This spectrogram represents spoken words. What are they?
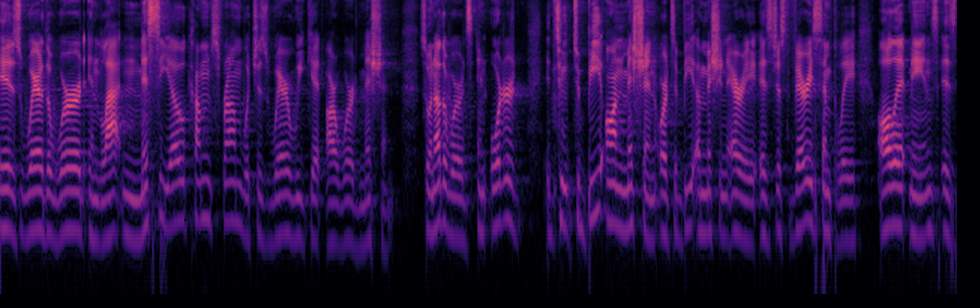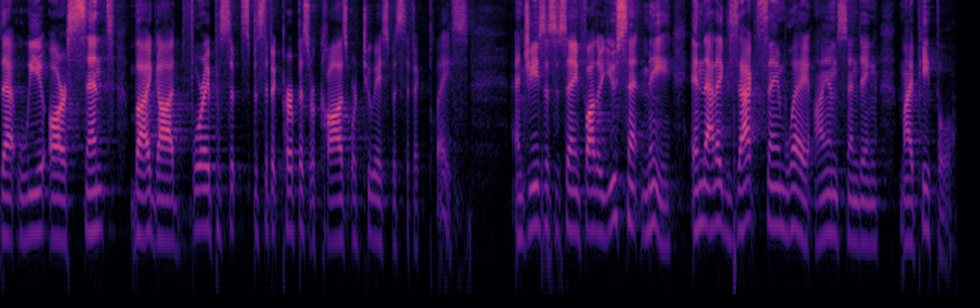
is where the word in Latin missio comes from, which is where we get our word mission. So, in other words, in order to, to be on mission or to be a missionary is just very simply all it means is that we are sent by God for a specific purpose or cause or to a specific place. And Jesus is saying, Father, you sent me. In that exact same way, I am sending my people.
